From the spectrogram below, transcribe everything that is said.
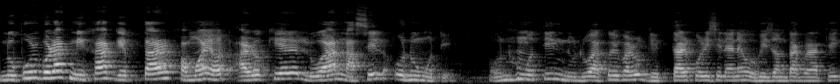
নুপুৰ বৰাক নিশা গ্ৰেপ্তাৰ সময়ত আৰক্ষীয়ে লোৱা নাছিল অনুমতি। অনুমতি নোলোৱাকৈ বাৰু গ্ৰেপ্তাৰ কৰিছিলেনে অভিযন্তাগৰাকীক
